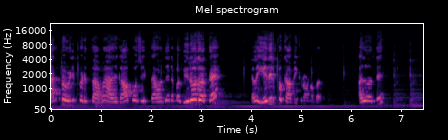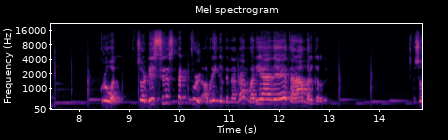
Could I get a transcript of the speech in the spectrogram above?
அன்பை வெளிப்படுத்தாம அதுக்கு ஆப்போசிட்டா வந்து நம்ம விரோதத்தை எதிர்ப்பு காமிக்கிறோம் நம்ம. அது வந்து குருவல் ஸோ டிஸ்ரெஸ்பெக்ட்ஃபுல் அப்படிங்கிறது என்னன்னா மரியாதையே தராமல் இருக்கிறது. ஸோ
